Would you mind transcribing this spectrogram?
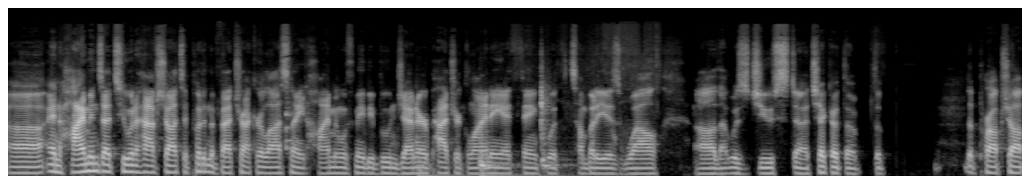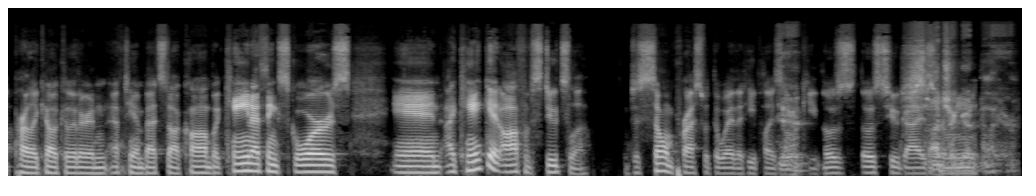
Uh, and Hyman's at two and a half shots. I put in the bet tracker last night. Hyman with maybe Boone Jenner, Patrick Laine, I think, with somebody as well. Uh, that was juiced. Uh, check out the the the prop shop parlay calculator and ftnbets.com. But Kane, I think, scores, and I can't get off of Stützle. I'm just so impressed with the way that he plays Dude, hockey. Those those two guys. Such a me, good player.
